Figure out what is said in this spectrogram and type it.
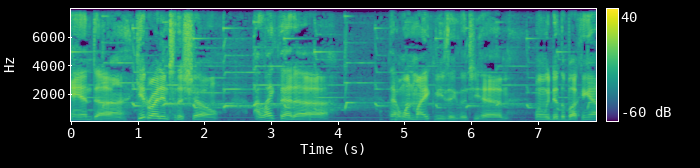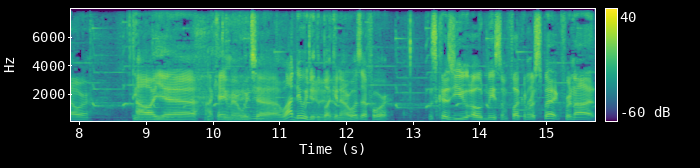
and uh, get right into the show. I like that uh, that one mic music that you had when we did the bucking hour. Oh, yeah. I can't remember which. Uh, why did we do the bucking hour? What was that for? It's because you owed me some fucking respect for not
